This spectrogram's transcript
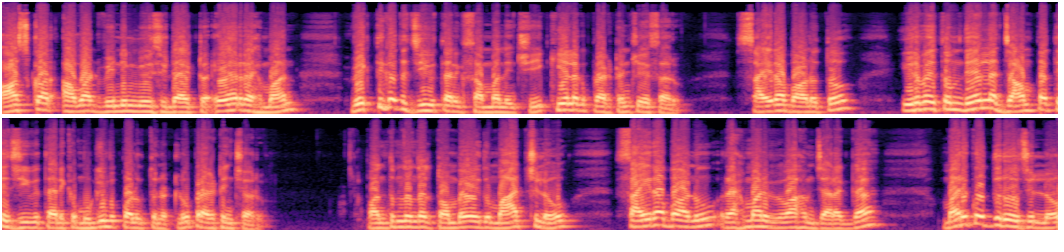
Oscar award winning music director AR Rahman వ్యక్తిగత జీవితానికి సంబంధించి కీలక ప్రకటన చేశారు. సైరా భానుతో ఇరవై తొమ్మిదేళ్ళ దాంపత్య జీవితానికి ముగింపు పలుకుతున్నట్లు ప్రకటించారు. పంతొమ్మిది వందల తొంభై ఐదు మార్చిలో సైరాబాను రెహమాన్ వివాహం జరగ్గా. మరికొద్ది రోజుల్లో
